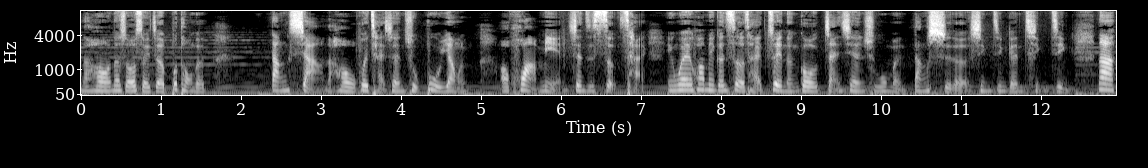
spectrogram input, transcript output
然后那时候随着不同的当下，然后会产生出不一样的哦画面，甚至色彩。因为画面跟色彩最能够展现出我们当时的心境跟情境。那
